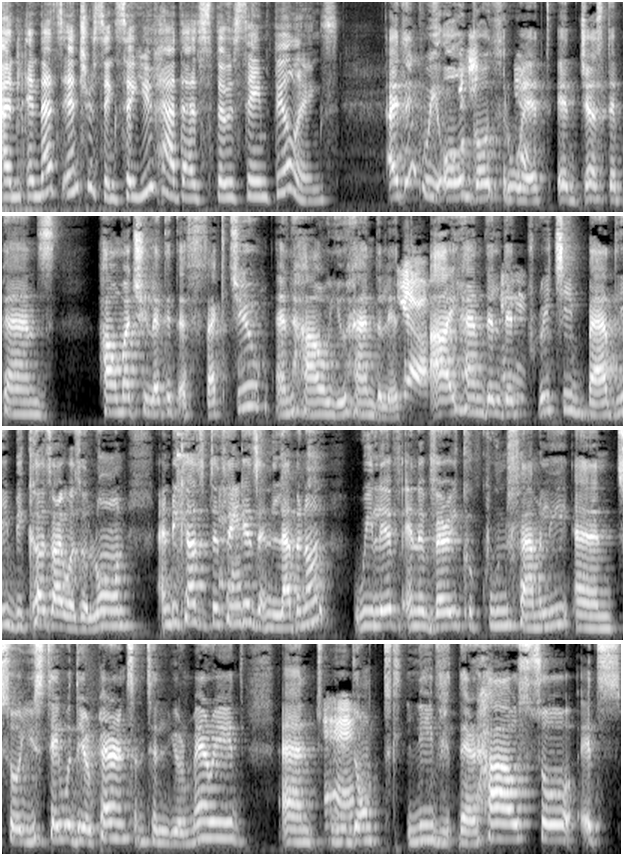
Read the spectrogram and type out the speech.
And, and that's interesting. So you've had that, those same feelings. I think we all go through it. It just depends how much you let it affect you and how you handle it. Yeah. I handled mm-hmm. it pretty badly because I was alone. And because the mm-hmm. thing is, in Lebanon, we live in a very cocoon family. And so you stay with your parents until you're married and mm-hmm. you don't leave their house. So it's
